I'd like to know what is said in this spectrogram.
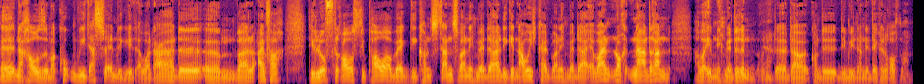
äh, nach Hause, mal gucken, wie das zu Ende geht. Aber da hatte, ähm, war einfach die Luft raus, die Power weg, die Konstanz war nicht mehr da, die Genauigkeit war nicht mehr da. Er war noch nah dran, aber eben nicht mehr drin. Und ja. äh, da konnte Dimi dann den Deckel drauf machen.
